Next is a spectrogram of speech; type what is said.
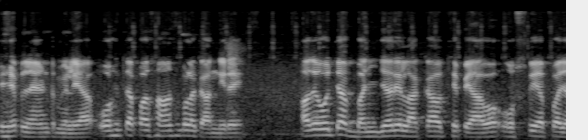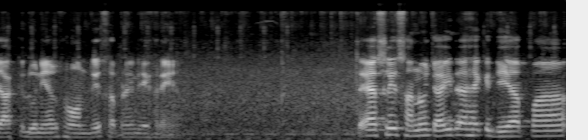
ਇਹ ਪਲੈਨਟ ਮਿਲਿਆ ਉਸ ਤੇ ਆਪਾਂ ਸਾਂਭ ਸੰਭਾਲ ਕਰ ਨਹੀਂ ਰਹੇ। ਅਤੇ ਉਹ ਜਿਹੜਾ ਬੰਜਰ ਇਲਾਕਾ ਉੱਥੇ ਪਿਆ ਵਾ, ਉਸ ਤੇ ਆਪਾਂ ਜਾ ਕੇ ਦੁਨੀਆ ਨੂੰ ਸੌਣ ਦੇ ਸੁਪਨੇ ਦੇਖ ਰਹੇ ਹਾਂ। ਤੇ ਇਸ ਲਈ ਸਾਨੂੰ ਚਾਹੀਦਾ ਹੈ ਕਿ ਜੇ ਆਪਾਂ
